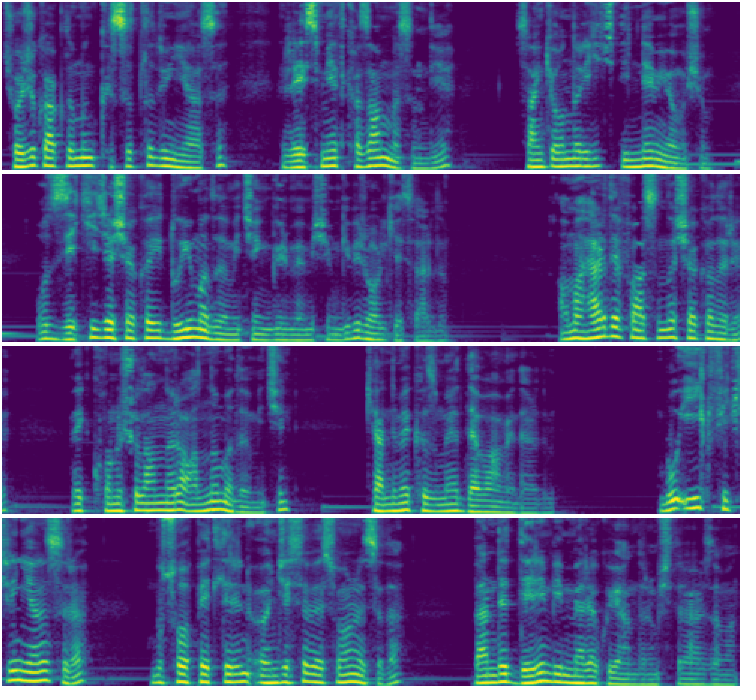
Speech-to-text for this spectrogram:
çocuk aklımın kısıtlı dünyası resmiyet kazanmasın diye sanki onları hiç dinlemiyormuşum o zekice şakayı duymadığım için gülmemişim gibi rol keserdim. Ama her defasında şakaları ve konuşulanları anlamadığım için kendime kızmaya devam ederdim. Bu ilk fikrin yanı sıra bu sohbetlerin öncesi ve sonrası da bende derin bir merak uyandırmıştır her zaman.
